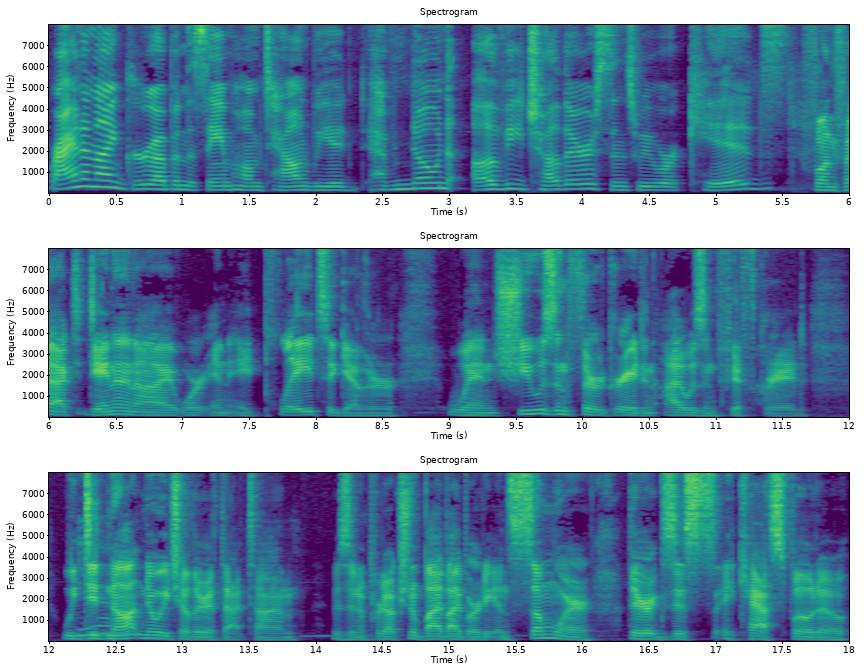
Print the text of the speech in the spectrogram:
Ryan and I grew up in the same hometown. We had, have known of each other since we were kids. Fun fact Dana and I were in a play together when she was in third grade and I was in fifth grade. We did not know each other at that time. It was in a production of Bye Bye Birdie, and somewhere there exists a cast photo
